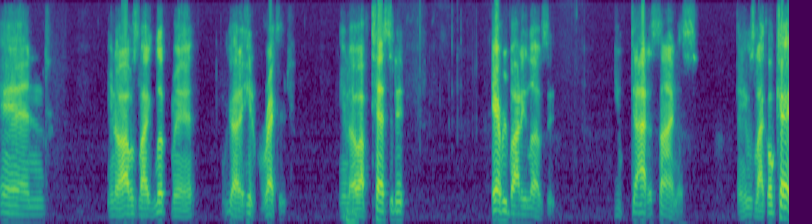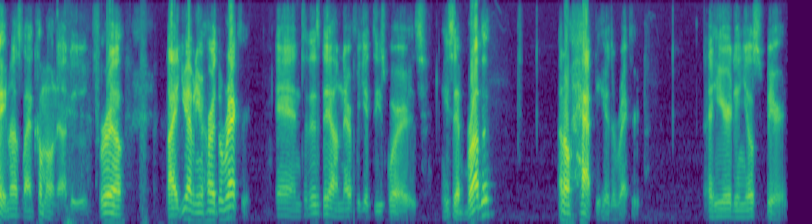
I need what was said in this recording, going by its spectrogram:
and you know, I was like, "Look, man, we got to hit record. You know, mm-hmm. I've tested it. Everybody loves it. You got to sign us." And he was like, "Okay," and I was like, "Come on now, dude, for real. Like, you haven't even heard the record." And to this day, I'll never forget these words. He said, "Brother, I don't have to hear the record. I hear it in your spirit.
